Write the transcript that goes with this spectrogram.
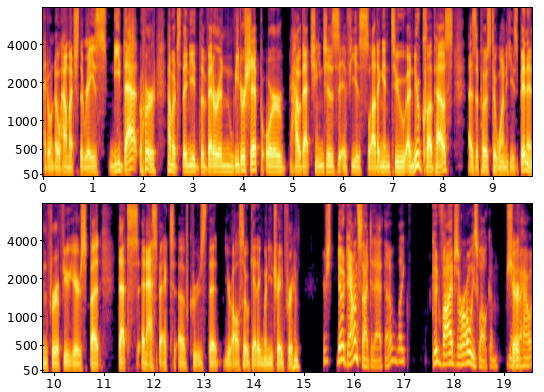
I don't know how much the Rays need that or how much they need the veteran leadership or how that changes if he is slotting into a new clubhouse as opposed to one he's been in for a few years. But that's an aspect of Cruz that you're also getting when you trade for him. There's no downside to that though. Like good vibes are always welcome. Sure. Know, how,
